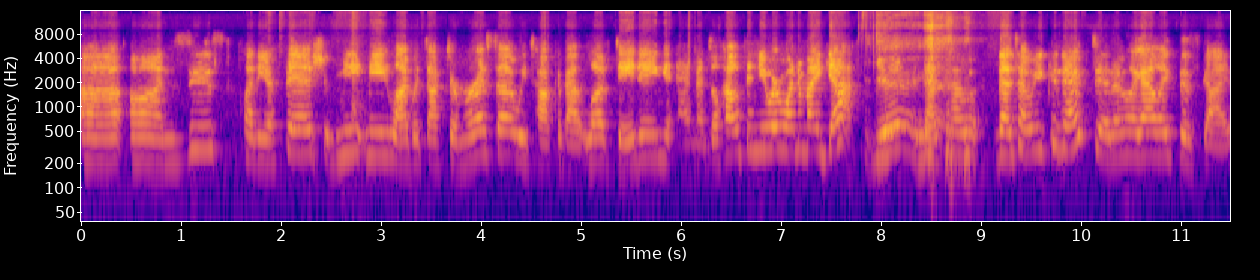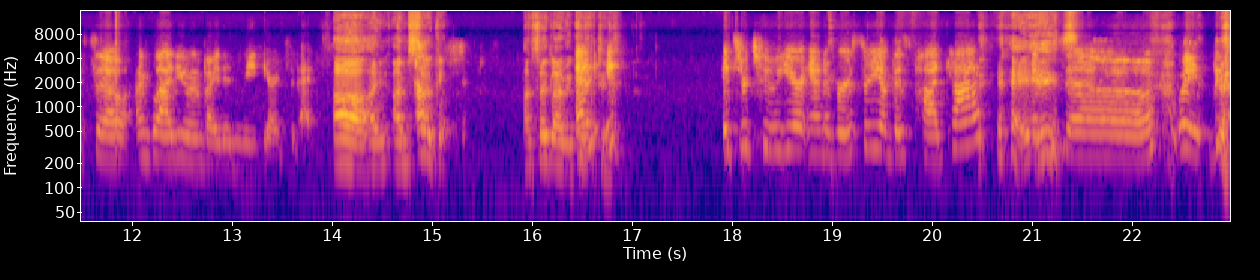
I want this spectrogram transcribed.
uh, on Zeus Plenty of Fish. Meet me live with Dr. Marissa. We talk about love, dating, and mental health, and you were one of my guests. Yeah, and that's how that's how we connected. I'm like, I like this guy, so I'm glad you invited me here today. Uh, I, I'm so um, glad. I'm so glad we connected. It, it's your two year anniversary of this podcast. Hey, it is. So wait, this,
